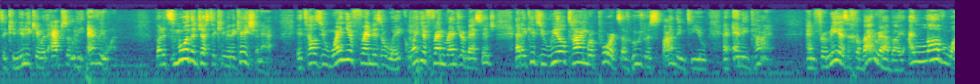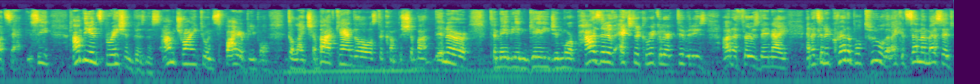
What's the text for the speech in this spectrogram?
to communicate with absolutely everyone. But it's more than just a communication app. It tells you when your friend is awake, when your friend read your message, and it gives you real-time reports of who's responding to you at any time. And for me as a Chabad rabbi, I love WhatsApp. You see, I'm the inspiration business. I'm trying to inspire people to light Shabbat candles, to come to Shabbat dinner, to maybe engage in more positive extracurricular activities on a Thursday night. And it's an incredible tool that I could send a message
